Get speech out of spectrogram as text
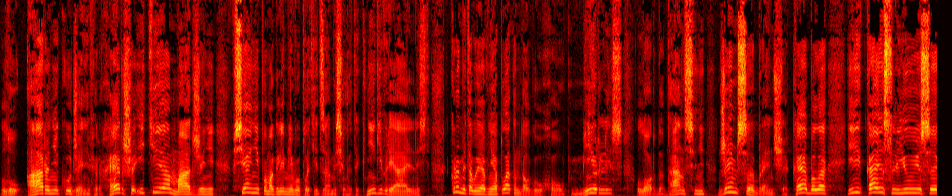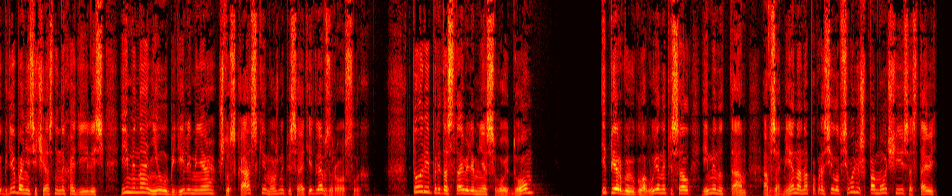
Лу Арнику, Дженнифер Херша и Тиа Маджини. Все они помогли мне воплотить замысел этой книги в реальность. Кроме того, я в неоплатном долгу у Хоуп Мирлис, Лорда Дансини, Джеймса Бренча Кэббела и Кайс Льюиса, где бы они сейчас ни находились. Именно они убедили меня, что сказки можно писать и для взрослых. Тори предоставили мне свой дом — и первую главу я написал именно там, а взамен она попросила всего лишь помочь ей составить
